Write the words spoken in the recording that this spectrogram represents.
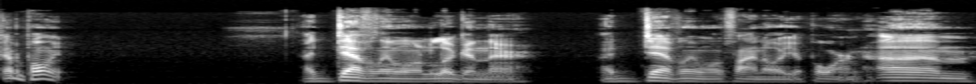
Got a point. I definitely won't look in there. I definitely won't find all your porn. Um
